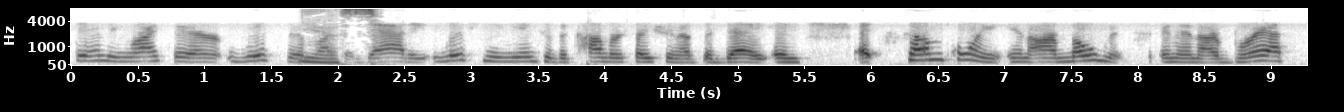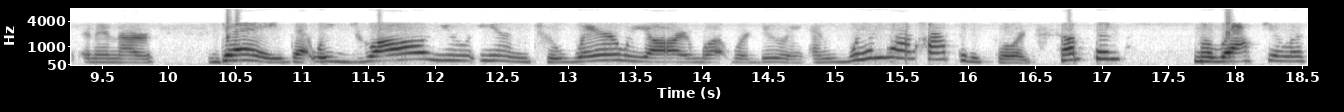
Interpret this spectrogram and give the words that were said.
standing right there with them Yes. like a daddy, listening into the conversation of the day. And at some point in our moments and in our breaths and in our day that we draw you into where we are and what we're doing. And when that happens, Lord, something miraculous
